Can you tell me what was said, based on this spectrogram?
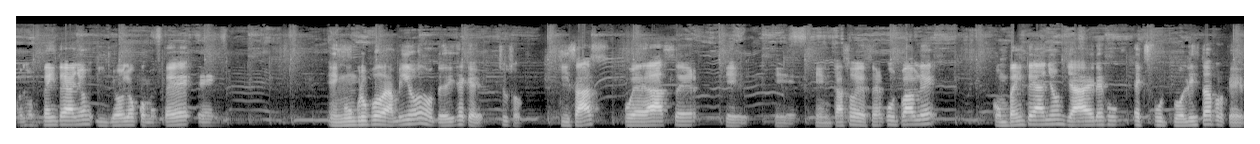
fue los 20 años y yo lo comenté en, en un grupo de amigos donde dije que, Chuso, quizás pueda ser que, en caso de ser culpable, con 20 años ya eres un exfutbolista porque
